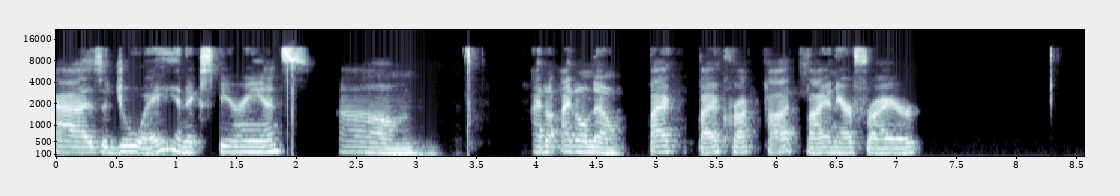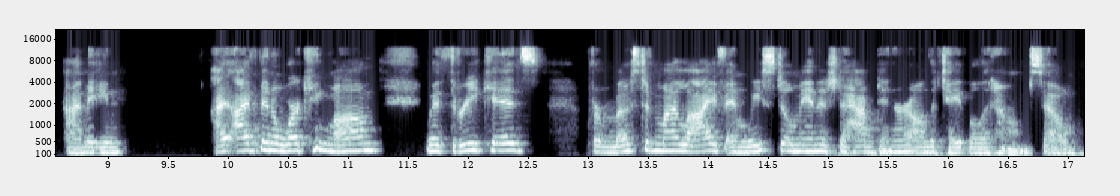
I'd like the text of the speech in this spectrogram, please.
as a joy an experience um, i don't i don't know. Buy, buy a crock pot buy an air fryer I mean, I, have been a working mom with three kids for most of my life, and we still manage to have dinner on the table at home. So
